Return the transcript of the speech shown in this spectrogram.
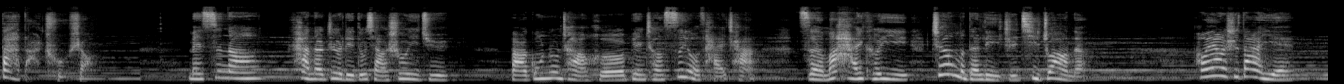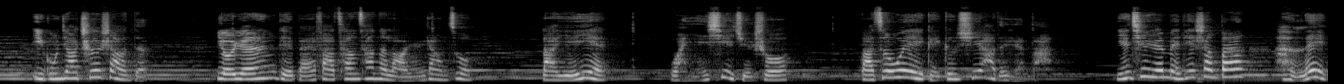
大打出手，每次呢看到这里都想说一句：把公众场合变成私有财产，怎么还可以这么的理直气壮呢？同样是大爷，一公交车上的有人给白发苍苍的老人让座，老爷爷婉言谢绝说：“把座位给更需要的人吧，年轻人每天上班很累，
